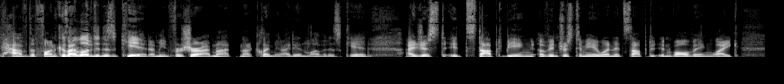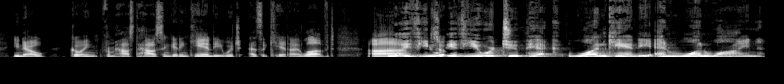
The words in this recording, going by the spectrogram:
have the fun because I loved it as a kid. I mean, for sure, I'm not not claiming I didn't love it as a kid. I just it stopped being of interest to me when it stopped involving like you know going from house to house and getting candy, which as a kid I loved. Uh, well, if you so, if you were to pick one candy and one wine,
